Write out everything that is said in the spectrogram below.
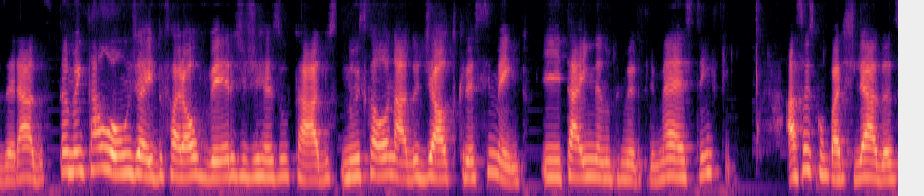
zeradas também está longe aí do farol verde de resultados no escalonado de alto crescimento. E está ainda no primeiro trimestre, enfim. Ações compartilhadas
